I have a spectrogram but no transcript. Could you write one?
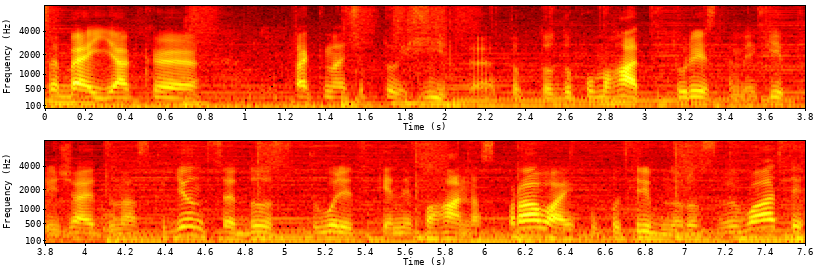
себе як так, начебто, гід, тобто допомагати туристам, які приїжджають до нас в каньйон, це доволі таки непогана справа, яку потрібно розвивати.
